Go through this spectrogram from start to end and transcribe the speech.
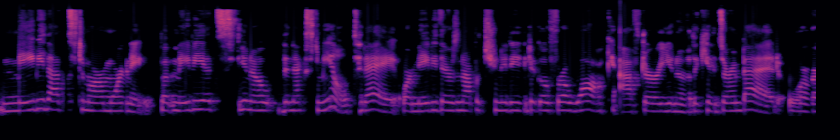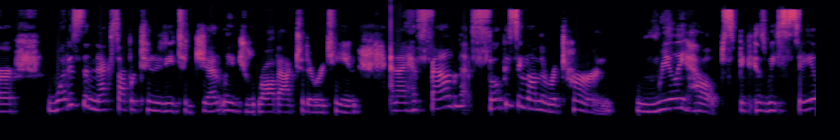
Maybe that's tomorrow morning, but maybe it's, you know, the next meal today, or maybe there's an opportunity to go for a walk after, you know, the kids are in bed, or what is the next opportunity to gently draw draw back to the routine. And I have found that focusing on the return really helps because we save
